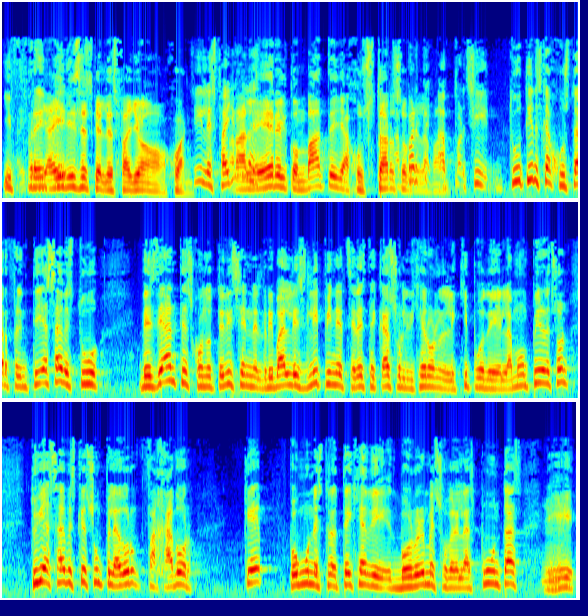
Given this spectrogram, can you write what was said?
y frente... Y ahí dices que les falló, Juan. Sí, les falló. Para leer el combate y ajustar sobre la mano. Sí, tú tienes que ajustar frente, ya sabes tú, desde antes cuando te dicen el rival es Lipinets, en este caso le dijeron al equipo de Lamont Peterson, tú ya sabes que es un peleador fajador, que pongo una estrategia de volverme sobre las puntas, eh,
